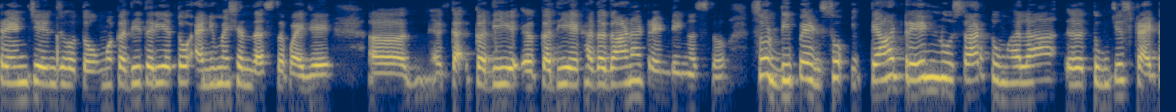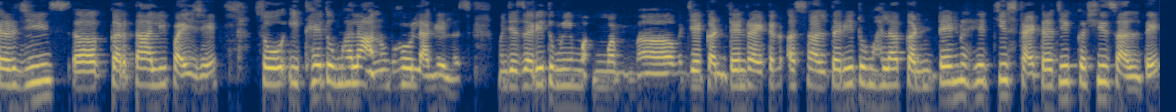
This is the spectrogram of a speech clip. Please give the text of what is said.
ट्रेंड चेंज होतो. मग कधीतरी येतो अॅनिमेशन जास्त पाहिजे. कधी कधी एखादं गाणं ट्रेंडिंग असतं. सो डिपेंड सो त्या ट्रेंडनुसार तुम्हाला तुमची स्ट्रॅटर्जी करता आली पाहिजे. सो इथे तुम्हाला अनुभव लागेलच. म्हणजे जरी तुम्ही म्हणजे कंटेंट रायटर असाल तरी तुम्हाला कंटेंट ची स्ट्रॅटजी कशी चालते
